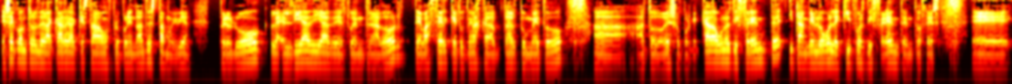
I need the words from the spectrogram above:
ese control de la carga que estábamos proponiendo antes está muy bien, pero luego la, el día a día de tu entrenador te va a hacer que tú tengas que adaptar tu método a, a todo eso, porque cada uno es diferente y también luego el equipo es diferente. Entonces, eh,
